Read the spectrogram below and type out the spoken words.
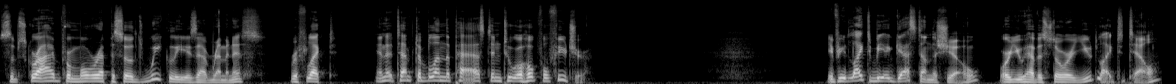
Subscribe for more episodes weekly as I reminisce, reflect, and attempt to blend the past into a hopeful future. If you'd like to be a guest on the show, or you have a story you'd like to tell,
